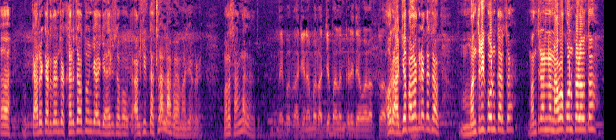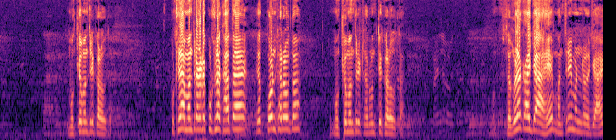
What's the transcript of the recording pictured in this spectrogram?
अ, कार्यकर्त्यांच्या खर्चातून ज्या जाहीर सभा होत्या आणखी कसला लाभ आहे माझ्याकडे? मला सांगा जरा तुम्ही. नाही पण राजीनामा राज्यपालांकडे द्यावा लागतो अहो राज्यपालांकडे कसं? मंत्री कोण करतं? मंत्र्यांना नावं कोण कळवतं? मुख्यमंत्री कळवतं. कुठल्या मंत्र्याकडे कुठलं खातं आहे? हे कोण ठरवतं? मुख्यमंत्री ठरवून ते कळवतात. सगळं काय जे आहे मंत्रिमंडळ जे आहे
